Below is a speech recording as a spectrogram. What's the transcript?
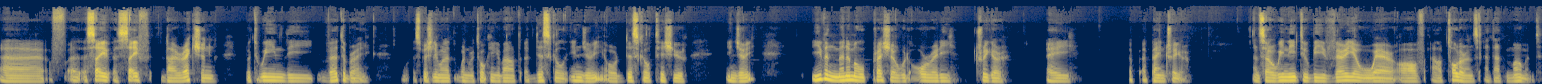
uh, a safe, a safe direction between the vertebrae, especially when it, when we're talking about a discal injury or discal tissue injury, even minimal pressure would already trigger a, a, a pain trigger. And so we need to be very aware of our tolerance at that moment.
